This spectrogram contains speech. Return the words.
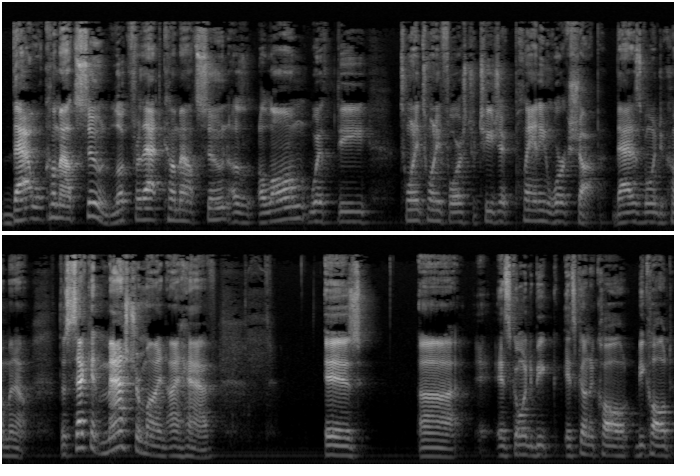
that will come out soon. Look for that come out soon, along with the 2024 Strategic Planning Workshop. That is going to come out. The second mastermind I have is uh, it's going to be it's going to call be called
